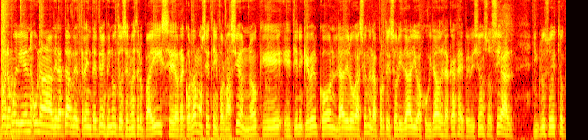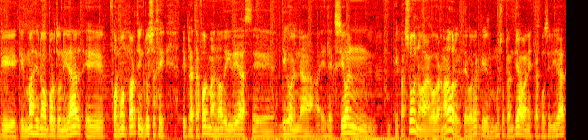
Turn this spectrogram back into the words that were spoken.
Bueno, muy bien, una de la tarde, 33 minutos en nuestro país. Eh, recordamos esta información, ¿no? Que eh, tiene que ver con la derogación del aporte solidario a jubilados de la Caja de Previsión Social. Incluso esto que, que más de una oportunidad eh, formó parte incluso de, de plataformas, ¿no? De ideas, digo, en la elección que pasó, ¿no? A gobernador. ¿Te acordás que muchos planteaban esta posibilidad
